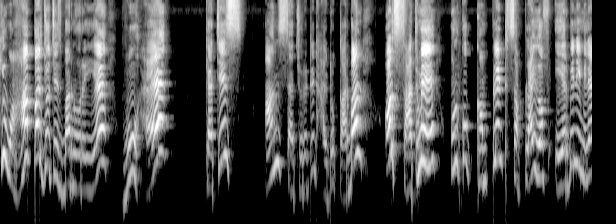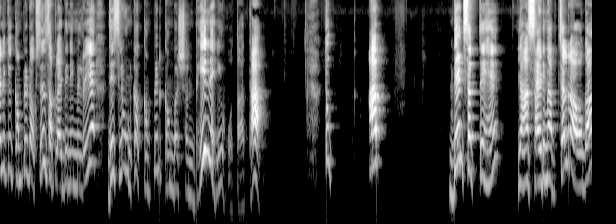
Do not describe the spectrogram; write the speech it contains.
कि वहाँ पर जो चीज़ बर्न हो रही है, वो है क्या चीज़? अनसेचुरेटेड हाइड्रोकार्बन और साथ में उनको कंप्लीट सप्लाई ऑफ़ एयर भी नहीं मिला, यानी कि कंप्लीट ऑक्सीजन सप्लाई भी नहीं मिल रही है, जिसलिए उनका कंप्लीट कंबर्शन भी नहीं होता था। तो आप देख सकते हैं, यहाँ साइड में आप चल रहा होगा,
